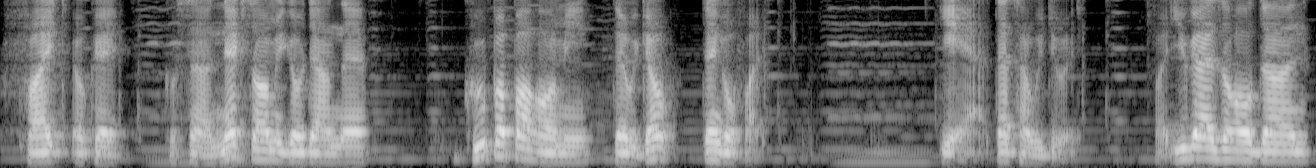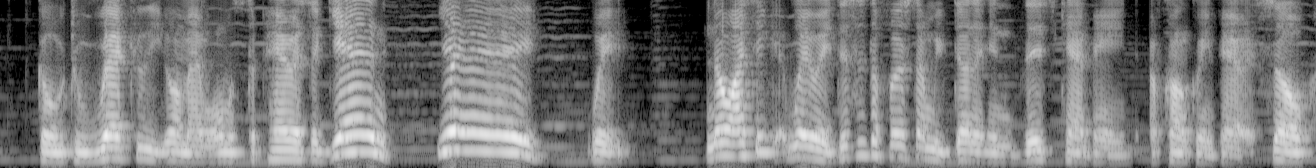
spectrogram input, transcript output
fight. Okay. Go send our next army, go down there. Group up our army. There we go. Then go fight. Yeah, that's how we do it. But you guys are all done. Go directly. Oh man, we're almost to Paris again. Yay! Wait. No, I think. Wait, wait. This is the first time we've done it in this campaign of conquering Paris. So,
